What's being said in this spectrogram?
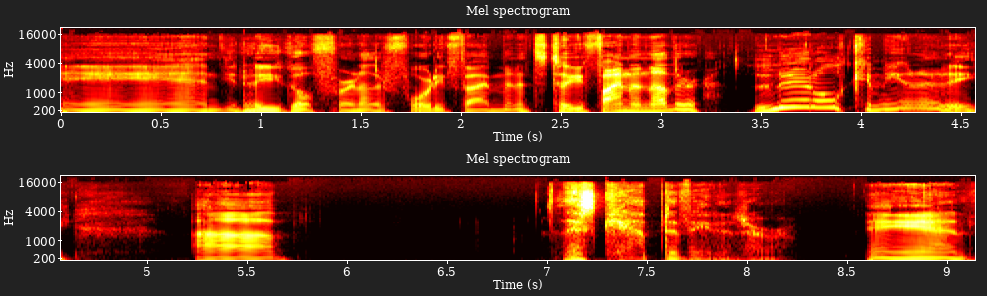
and you know you go for another 45 minutes till you find another little community uh, this captivated her. And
